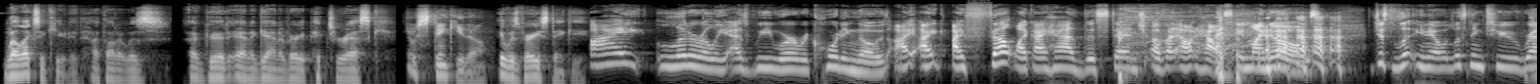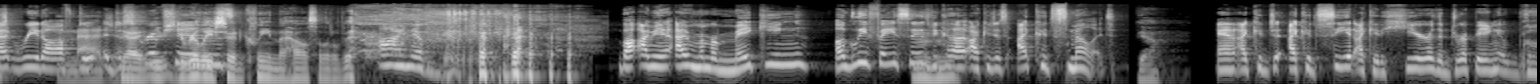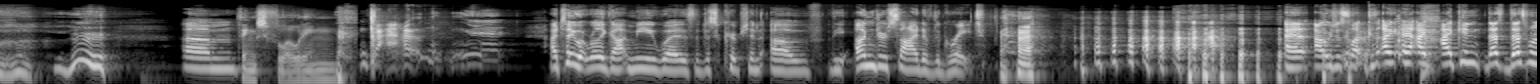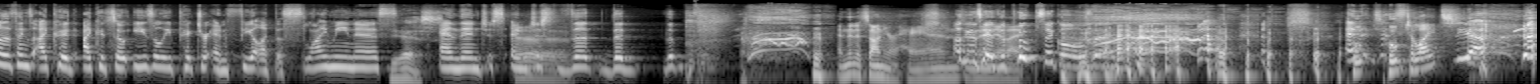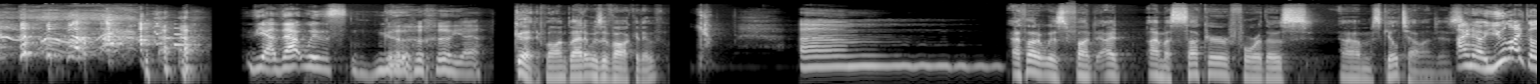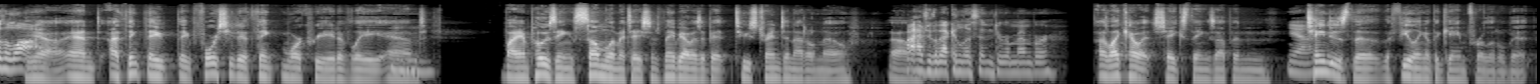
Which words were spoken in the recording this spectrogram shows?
well executed. I thought it was a good and again a very picturesque. It was stinky, though. It was very stinky. I literally, as we were recording those, I I, I felt like I had the stench of an outhouse in my nose. Just li- you know, listening to Rhett read off de- imagine. Yeah, you, you really should clean the house a little bit. I never. but I mean, I remember making ugly faces Mm-hmm. because I could just I could smell it. yeah. And I could ju- I could see it. I could hear the dripping. um, Things floating. I tell you what really got me was the description of the underside of the grate. and I was just like, because I, I I can that's that's one of the things I could I could so easily picture and feel like the sliminess. Yes. And then just and just the the the and then it's on your hands. I was gonna say the you're like, poopsicles. And, and Poop, just- poop to lights? Yeah. yeah, that was yeah. Good. Well, I'm glad it was evocative. Yeah. Um I thought it was fun. I I'm a sucker for those um, skill challenges. I know you like those a lot. Yeah, and I think they they force you to think more creatively, and Mm. By imposing some limitations, maybe I was a bit too stringent. I don't know. Um, I have to go back and listen to remember. I like how it shakes things up and Yeah. changes the the feeling of the game for a little bit.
